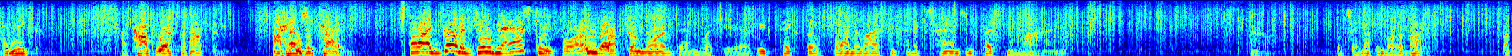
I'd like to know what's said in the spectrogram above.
I need them. I can't work without them. My hands are tied. Well, I'd go to Dude and ask him for them, if but... Dr. Morbin were here, he'd take the formulae from Hennick's hands and place them in mine. Now, we'll say nothing more about it. But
